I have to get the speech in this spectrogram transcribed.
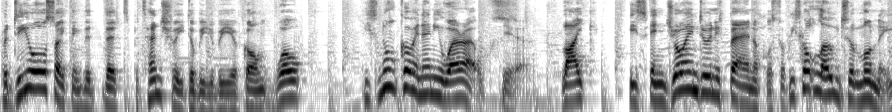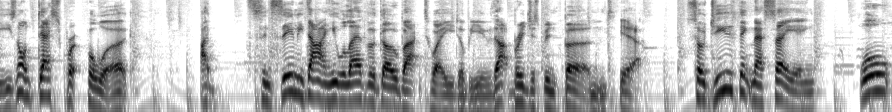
But do you also think that, that potentially WWE have gone, well, he's not going anywhere else? Yeah. Like, he's enjoying doing his bare knuckle stuff. He's got loads of money. He's not desperate for work. I sincerely doubt he will ever go back to AEW. That bridge has been burned. Yeah. So do you think they're saying, well,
